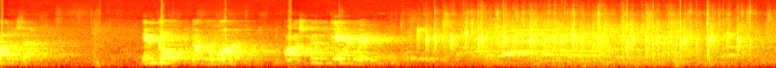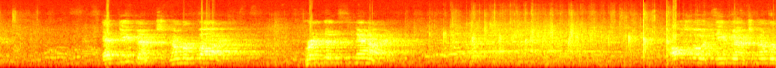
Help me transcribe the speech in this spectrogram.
Hudson, In goal, number one, Austin Ganley. At defense, number five, Brendan Nenai. Also at defense, number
